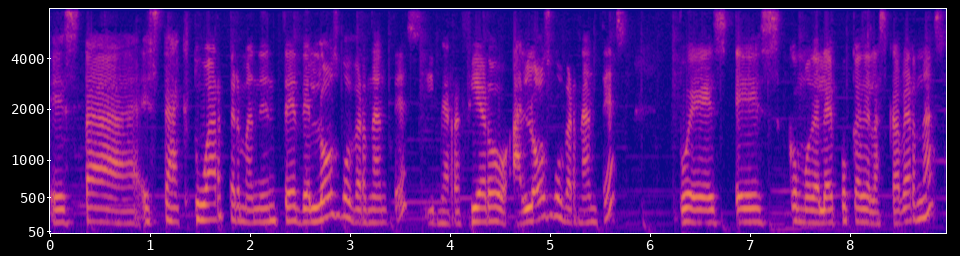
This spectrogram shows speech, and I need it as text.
está, está actuar permanente de los gobernantes, y me refiero a los gobernantes, pues es como de la época de las cavernas,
